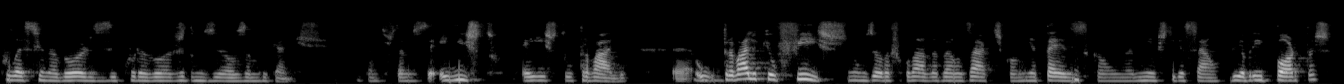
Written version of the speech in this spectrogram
colecionadores e curadores de museus americanos. Portanto, estamos, é isto, é isto o trabalho Uh, o trabalho que eu fiz no Museu da Faculdade das Belas Artes, com a minha tese, com a minha investigação, de abrir portas,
